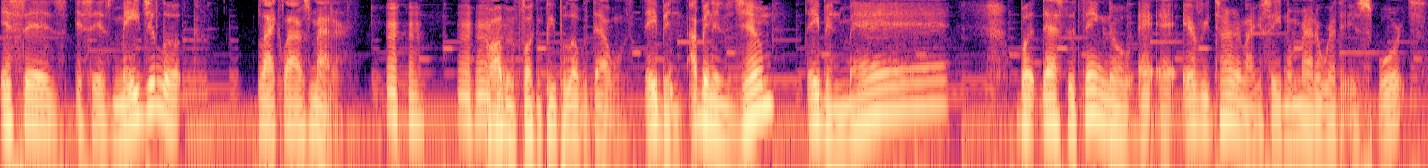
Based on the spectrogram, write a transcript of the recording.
It says it says major look, Black Lives Matter. Oh, I've been fucking people up with that one. They've been I've been in the gym. They've been mad. But that's the thing though. At, at every turn, like I say, no matter whether it's sports,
